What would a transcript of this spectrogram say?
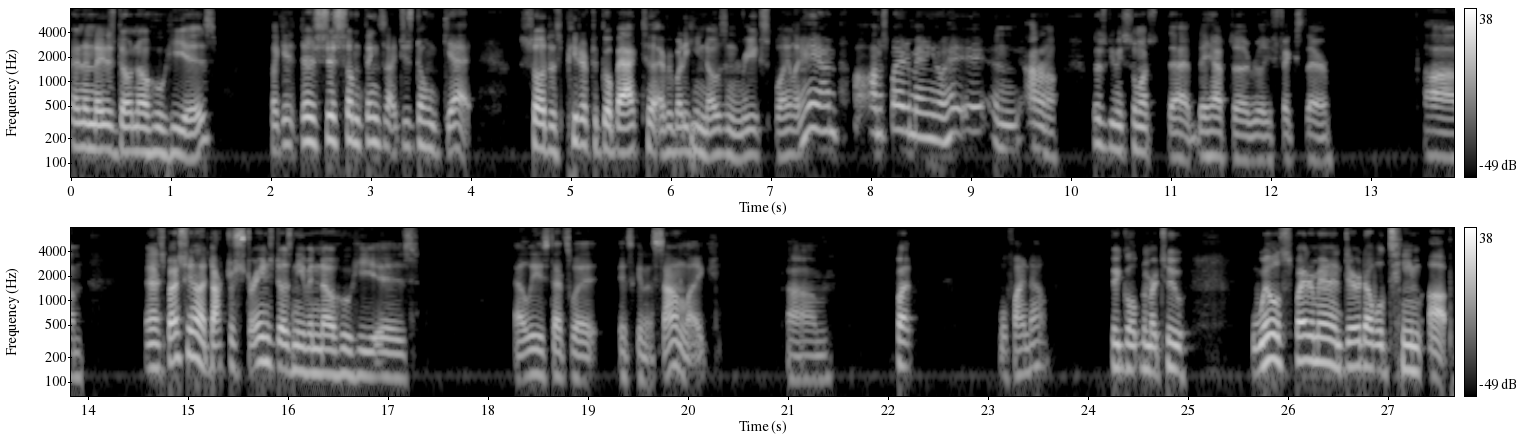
And then they just don't know who he is. Like it, there's just some things that I just don't get. So does Peter have to go back to everybody he knows and re-explain like, "Hey, I'm I'm Spider-Man, you know, hey, and I don't know. There's to be so much that they have to really fix there. Um and especially now Doctor Strange doesn't even know who he is. At least that's what it's gonna sound like. Um, but we'll find out. Big gulp number two. Will Spider-Man and Daredevil team up?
